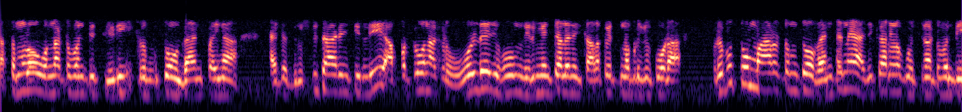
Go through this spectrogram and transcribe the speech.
గతంలో ఉన్నటువంటి టీడీ ప్రభుత్వం దానిపైన అయితే దృష్టి సారించింది. అప్పట్లోనే అక్కడ ఓల్డేజ్ హోమ్ నిర్మించాలని తలపెట్టినప్పటికీ కూడా ప్రభుత్వం మారటంతో వెంటనే అధికారంలోకి వచ్చినటువంటి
